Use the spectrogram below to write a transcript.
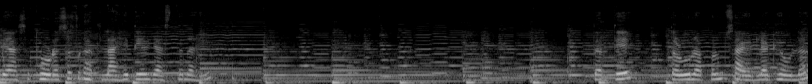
मी असं थोडंसंच घातलं आहे तेल जास्त नाही. तर ते तळून आपण साईडला ठेवलं.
